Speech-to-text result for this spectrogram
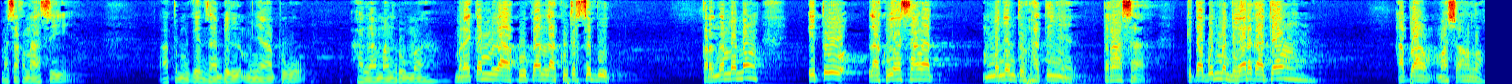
masak nasi atau mungkin sambil menyapu halaman rumah mereka melakukan lagu tersebut karena memang itu lagu yang sangat menyentuh hatinya terasa kita pun mendengar kadang apa masya Allah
